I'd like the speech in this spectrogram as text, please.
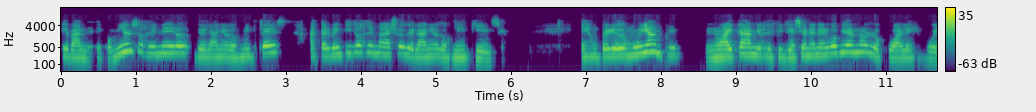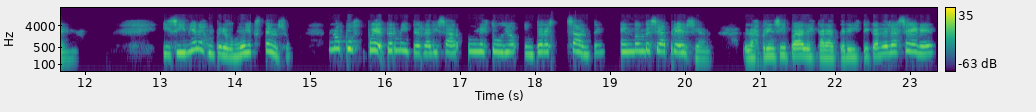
que van desde comienzos de enero del año 2003 hasta el 22 de mayo del año 2015. Es un periodo muy amplio, no hay cambios de filiación en el gobierno, lo cual es bueno. Y si bien es un periodo muy extenso, nos permite realizar un estudio interesante en donde se aprecian las principales características de la serie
